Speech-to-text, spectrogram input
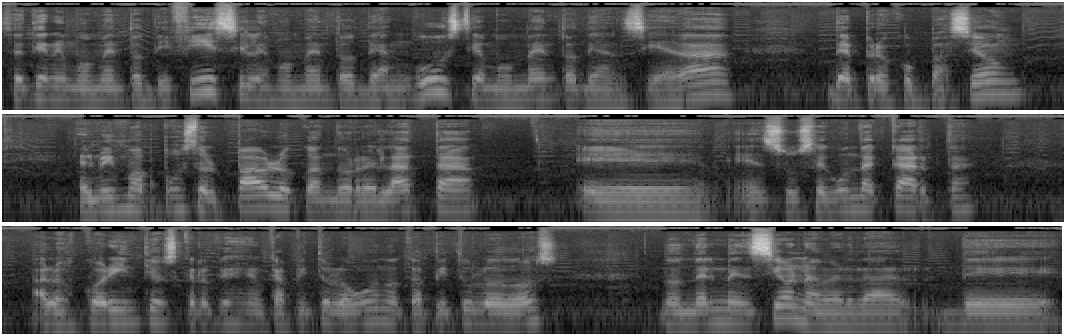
se tienen momentos difíciles, momentos de angustia, momentos de ansiedad, de preocupación. El mismo apóstol Pablo cuando relata eh, en su segunda carta a los Corintios, creo que es en el capítulo 1, capítulo 2, donde él menciona, ¿verdad?, de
